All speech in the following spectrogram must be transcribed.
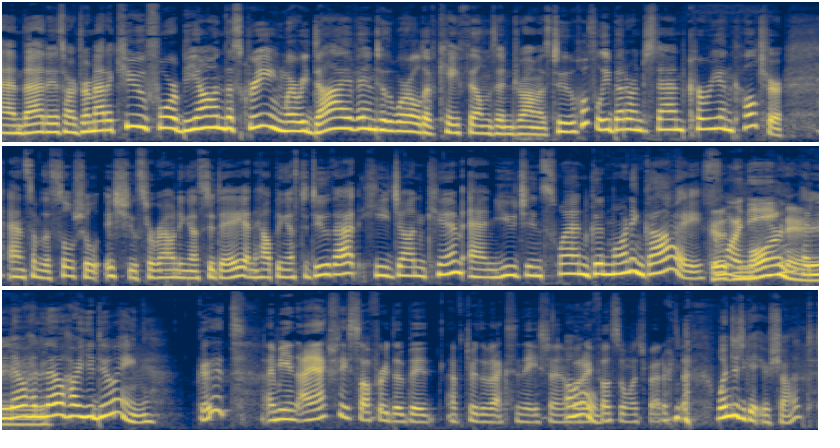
And that is our dramatic cue for Beyond the Screen, where we dive into the world of K films and dramas to hopefully better understand Korean culture and some of the social issues surrounding us today. And helping us to do that, Hee Jun Kim and Eugene Swen. Good morning, guys. Good morning. Hello, hello. How are you doing? Good. I mean, I actually suffered a bit after the vaccination, but I Oh. feel so much better now. When did you get your shot?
